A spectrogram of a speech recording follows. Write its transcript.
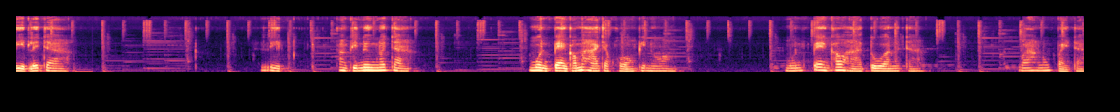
รีดเลยจ้ะรีดครั้งที่หนึ่งเนาะจ้ะ ม้วนแป้งเขามาหาเจ้าของพี่น้องม้วนแป้งเข้าหาตัวนะจ๊ะว่างลงไปจ้ะ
